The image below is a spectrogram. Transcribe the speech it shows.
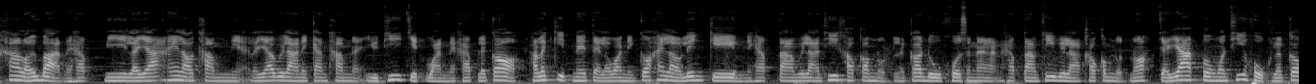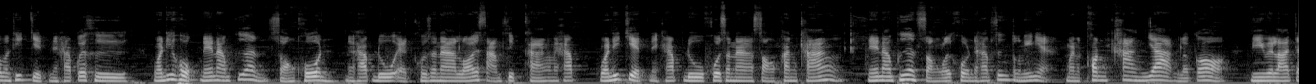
1,500 บาทนะครับ มีระยะให้เราทำเนี่ยระยะเวลาในการทำเนี่ยอยู่ที่ 7 วันนะครับ แล้วก็ภารกิจในแต่ละวันเนี่ยก็ให้เราเล่นเกมนะครับตามเวลาที่เขากำหนด แล้วก็ดูโฆษณานะครับตามที่เวลาเขากำหนดเนาะจะยากตรงวันที่ 6 แล้วก็วันที่7นะครับก็คือวันที่ 6 แนะนำเพื่อน 2 คนนะครับดูแอดโฆษณา 130 ครั้งนะครับวันที่7นะครับดูโฆษณา 2,000 ครั้ง แนะนำเพื่อน 200 คนนะครับซึ่งตรงนี้เนี่ยมันค่อนข้างยากแล้วก็ มีเวลาจ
